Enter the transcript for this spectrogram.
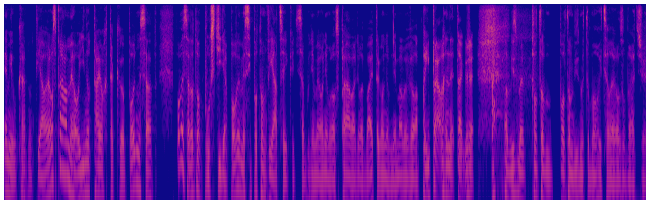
je mi ukradnutý. Ale rozprávame o inotajoch, tak eh, poďme sa, poďme sa do toho pustiť a povieme si potom viacej, keď sa budeme o ňom rozprávať, lebo aj tak o ňom nemáme veľa pripravené, takže aby sme potom, potom by sme to mohli celé rozobrať. Že...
